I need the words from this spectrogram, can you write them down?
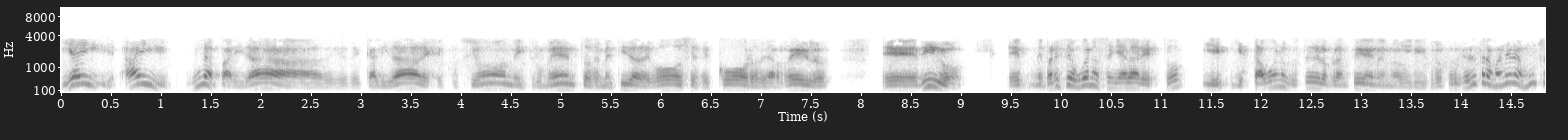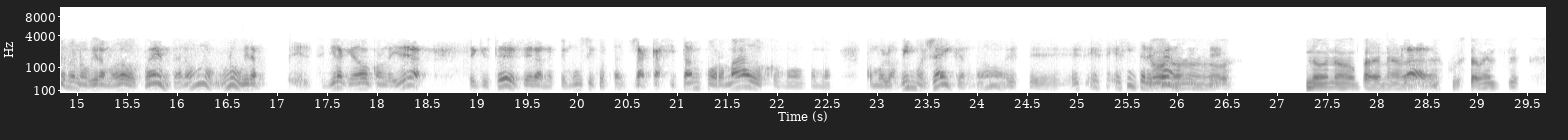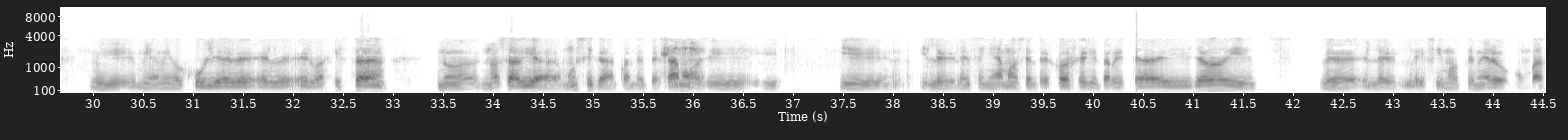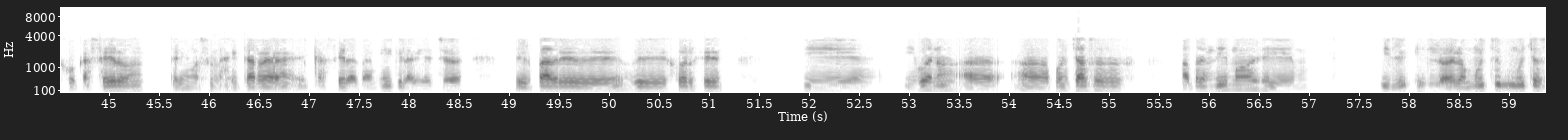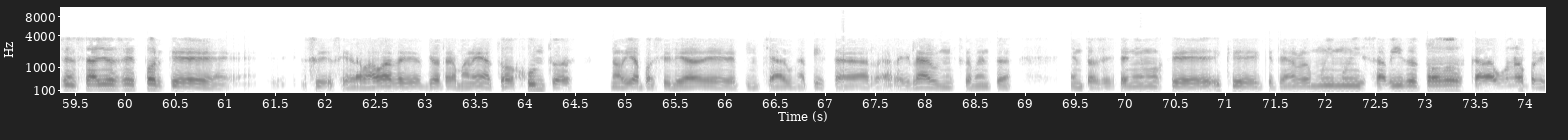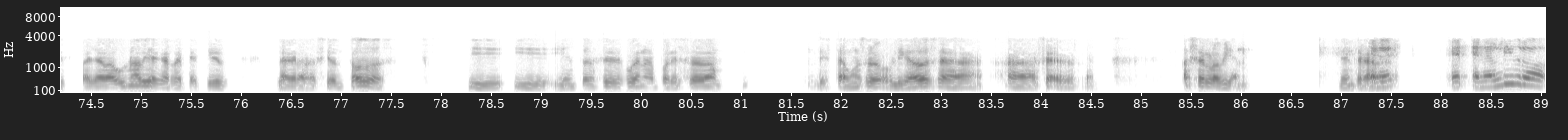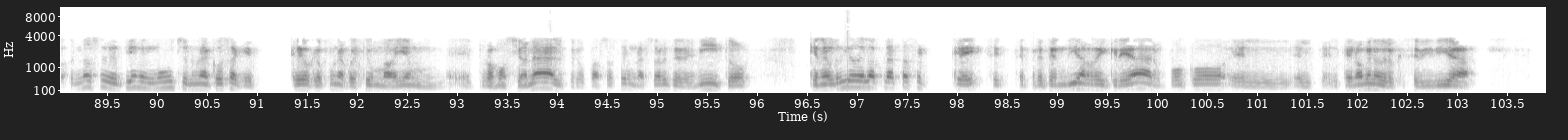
y hay hay una paridad de, de, calidad de ejecución de instrumentos de metida de voces de coro de arreglos. Eh, digo, eh, me parece bueno señalar esto y, y, está bueno que ustedes lo planteen en el libro, porque de otra manera muchos no nos hubiéramos dado cuenta, ¿no? Uno, uno hubiera, eh, se hubiera quedado con la idea de que ustedes eran este músicos ya casi tan formados como como como los mismos Jakers, ¿no? Este, es, es, es interesante. No, no, no, no, no, para nada. Justamente mi, mi amigo Julio, el, el, bajista, no, no sabía música cuando empezamos y, y, y, le, enseñamos entre Jorge, guitarrista, y yo, y le, le, hicimos primero un bajo casero, teníamos una guitarra casera también que le había hecho el padre de, Jorge. Y, y bueno, a, a ponchazos aprendimos y, y, lo de los muchos, muchos ensayos es porque se, grababa de, de, otra manera, todos juntos, no había posibilidad de pinchar una pista, arreglar un instrumento, entonces teníamos que, que, tenerlo muy, muy sabido todos, cada uno, porque si fallaba uno había que repetir la grabación todos. Y, y, y entonces, bueno, por eso estamos obligados a, a hacer hacerlo bien. De En el, libro no se detienen mucho en una cosa que creo que fue una cuestión más bien eh, promocional, pero pasó a ser una suerte de mito, que en el Río de la Plata se, se, pretendía recrear un poco el, el, el, fenómeno de lo que se vivía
